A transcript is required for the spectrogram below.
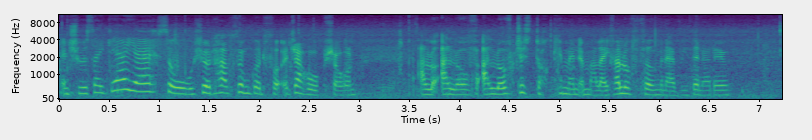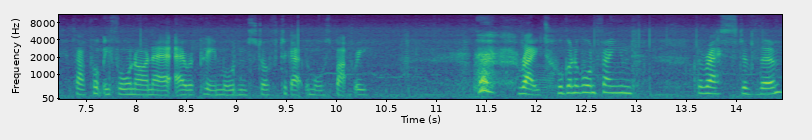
And she was like, yeah, yeah. So we should have some good footage, I hope, Sean. I, lo I love, I love just documenting my life. I love filming everything I do. So I put my phone on uh, aeroplane mode and stuff to get the most battery. right, we're gonna go and find the rest of them.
